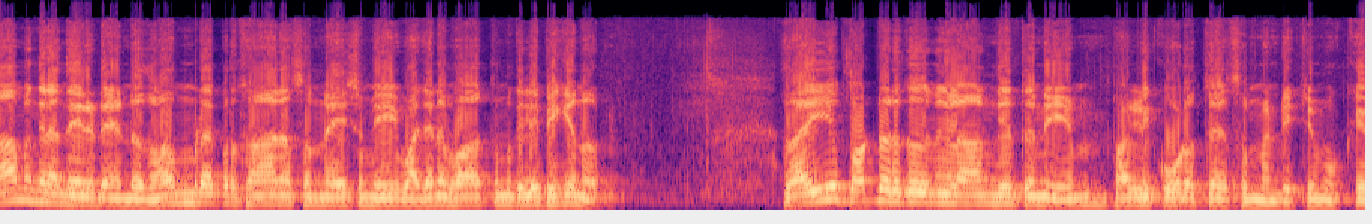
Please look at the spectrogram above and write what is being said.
നാം എങ്ങനെ നേരിടേണ്ടത്? നമ്മുടെ പ്രധാന സന്ദേശം ഈ വചനഭാഗത്ത് നമുക്ക് ലഭിക്കുന്നത്. അതായത് ഈ തൊട്ടടുത്ത് നിങ്ങളാണെങ്കിൽ തന്നെയും പള്ളിക്കൂടത്തെ സംബന്ധിച്ചും ഒക്കെ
